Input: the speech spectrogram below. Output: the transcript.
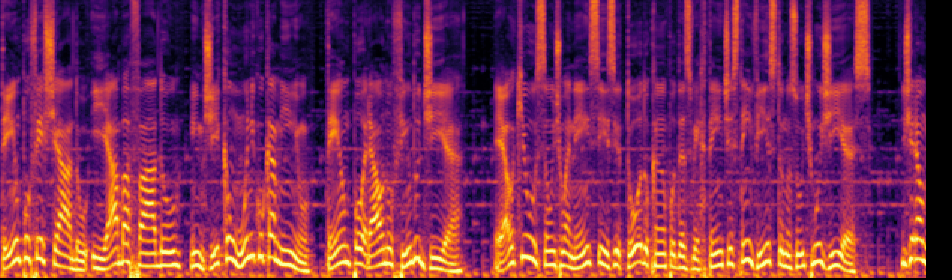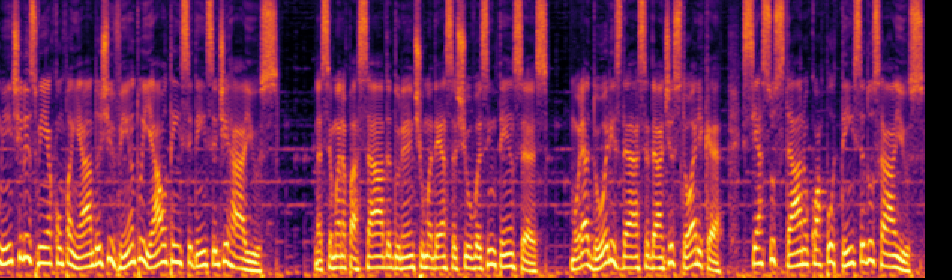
Tempo fechado e abafado indicam um único caminho: temporal no fim do dia. É o que os são joanenses e todo o campo das vertentes têm visto nos últimos dias. Geralmente eles vêm acompanhados de vento e alta incidência de raios. Na semana passada, durante uma dessas chuvas intensas, moradores da cidade histórica se assustaram com a potência dos raios.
